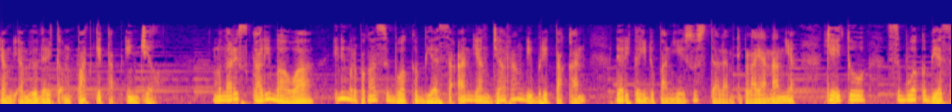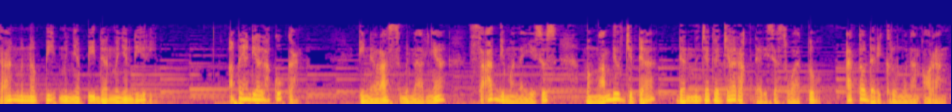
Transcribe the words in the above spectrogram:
yang diambil dari keempat kitab Injil, menarik sekali bahwa ini merupakan sebuah kebiasaan yang jarang diberitakan dari kehidupan Yesus dalam pelayanannya, yaitu sebuah kebiasaan menepi, menyepi, dan menyendiri. Apa yang dia lakukan? Inilah sebenarnya saat di mana Yesus mengambil jeda dan menjaga jarak dari sesuatu atau dari kerumunan orang.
